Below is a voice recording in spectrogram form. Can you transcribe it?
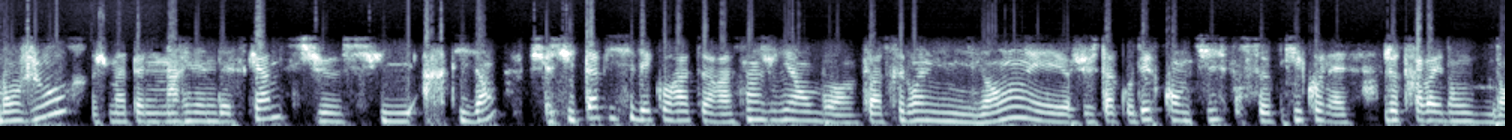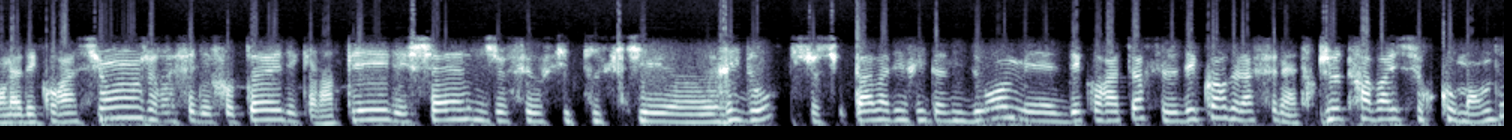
Bonjour, je m'appelle Marilène Descams, je suis artisan. Je suis tapissier décorateur à Saint-Julien-en-Born, pas très loin de Mimizan et juste à côté de Contis pour ceux qui connaissent. Je travaille donc dans la décoration, je refais des fauteuils, des canapés, des chaises, je fais aussi tout ce qui est euh, rideau. Je suis pas Valérie Damido, mais décorateur, c'est le décor de la fenêtre. Je travaille sur commande,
